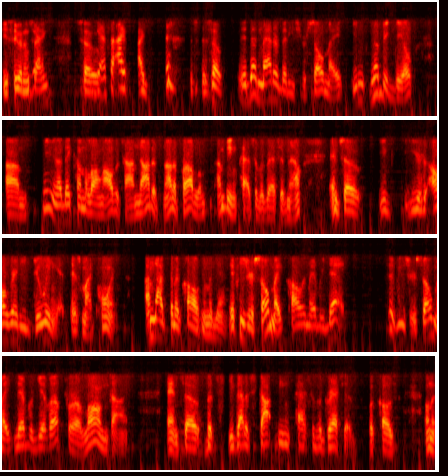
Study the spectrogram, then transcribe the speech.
You see what I'm Yes. saying? So yes, I. so it doesn't matter that he's your soulmate. You, no big deal. Um, you know, they come along all the time. Not a not a problem. I'm being passive aggressive now, and so you you're already doing it. Is my point. I'm not going to call him again. If he's your soulmate, call him every day. If he's your soulmate, never give up for a long time. And so, but you got to stop being passive aggressive because on a,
